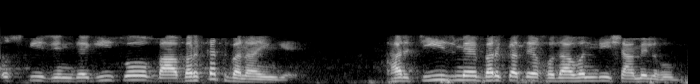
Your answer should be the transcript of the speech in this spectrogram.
اس کی زندگی کو بابرکت بنائیں گے۔ ہر چیز میں برکت خداوندی شامل ہوگی۔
